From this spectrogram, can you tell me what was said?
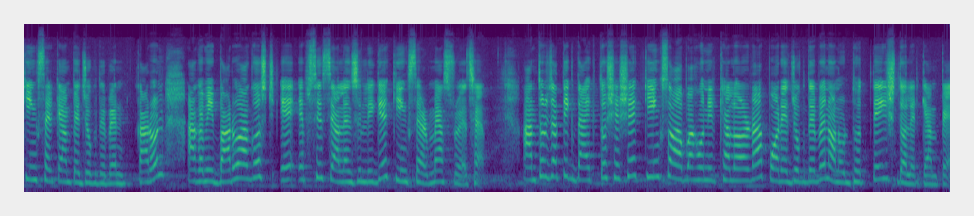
কিংসের ক্যাম্পে যোগ দেবেন, কারণ আগামী বারো আগস্ট এএফসি চ্যালেঞ্জ লিগে কিংসের ম্যাচ রয়েছে। আন্তর্জাতিক দায়িত্ব শেষে কিংস ও আবাহনীর খেলোয়াড়রা পরে যোগ দেবেন অনূর্ধ্ব তেইশ দলের ক্যাম্পে।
